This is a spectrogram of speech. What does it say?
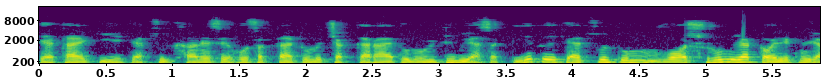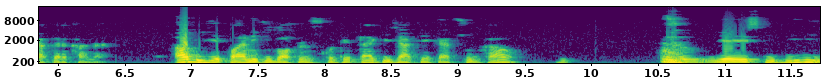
कहता है कि ये कैप्सूल खाने से हो सकता है तुम्हें चक्कर आए तुम्हें उल्टी भी आ सकती है तो ये कैप्सूल तुम वॉशरूम या टॉयलेट में जाकर खाना है। अब ये पानी की बॉटल उसको देता है कि जाके कैप्सूल खाओ। ये इसकी बीवी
